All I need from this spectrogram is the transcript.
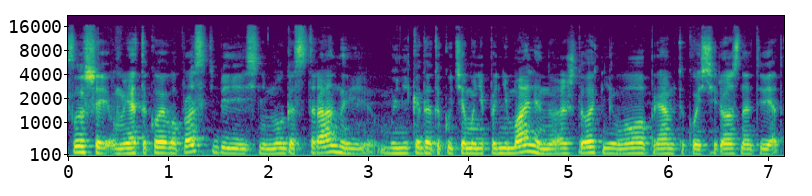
Слушай, у меня такой вопрос к тебе есть, немного странный. Мы никогда такую тему не понимали, но я жду от него прям такой серьезный ответ.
